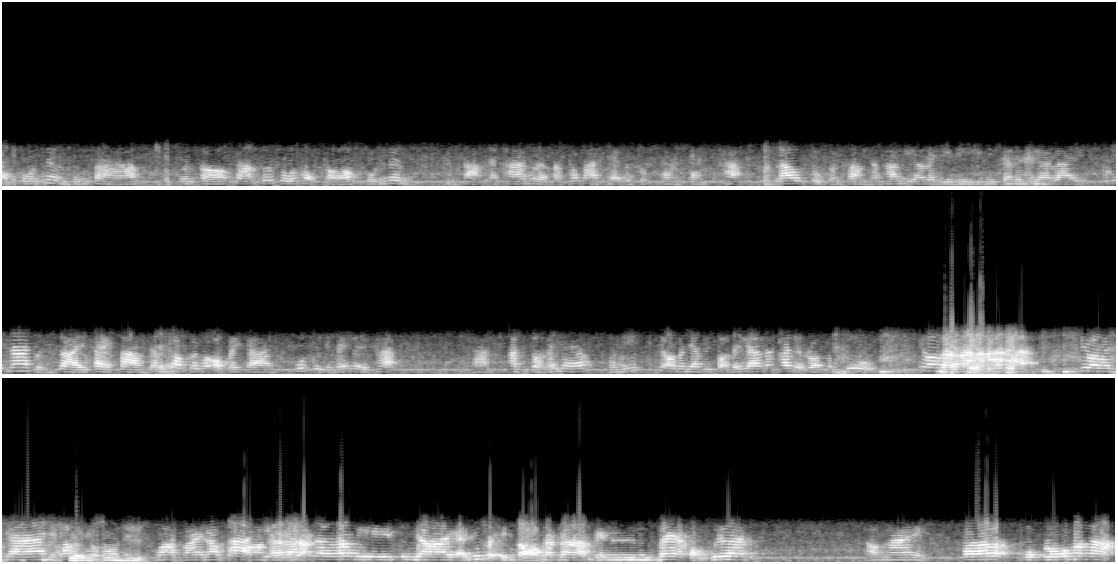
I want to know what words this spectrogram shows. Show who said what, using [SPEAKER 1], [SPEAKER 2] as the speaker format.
[SPEAKER 1] ศูนย์หนึ่งถึงสามศูนย์สองสามศูนย์ศูนย์หกสองศูนย์หนึ่งถึงสามนะคะโทรศัพท์เข้ามาแชร์ประสบการณ์กันค่ะ เล่าสู่กันฟังนะคะ มีอะไรดีๆ มีกรณีอะไรที่น่าสนใจแตกต่างจากที่เราเคยมาออกรายการพูดคุยกันได้เลยค่ะ คะอะติดต่อได้แล้ววันนี้พี่ออรัญญาติดต่อได้แล้วนะคะ เดี๋ยวรอสักครู่พี่ออรัญญาพี่ออรัญญาเดี๋ยวเราไปส่ง
[SPEAKER 2] ว่าไปเล่าต่อ
[SPEAKER 1] อะ
[SPEAKER 3] เออถ้ามีคุณยายอายุแปดสิบสองนะคะเป็นแม่ของเพื่อน
[SPEAKER 2] แล้วไง
[SPEAKER 3] ก็หกล้มอะค่ะ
